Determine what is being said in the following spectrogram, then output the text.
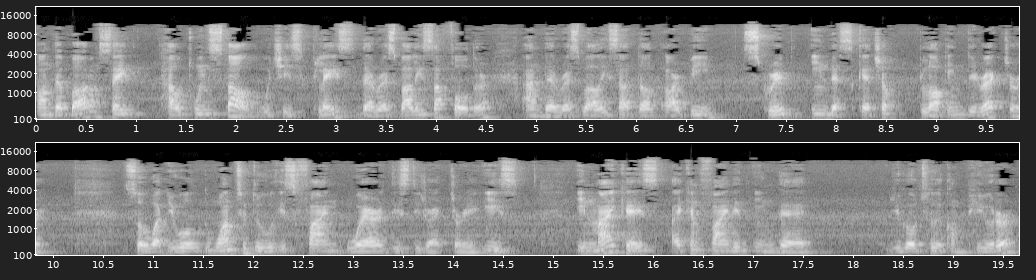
on the bottom say how to install which is place the resbalisa folder and the resbalisa.rb script in the SketchUp plugin directory so what you will want to do is find where this directory is. In my case, I can find it in the, you go to the computer,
